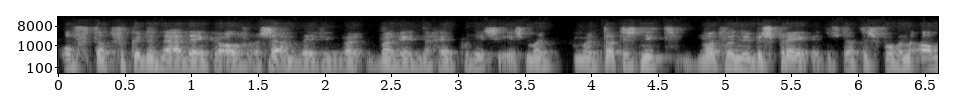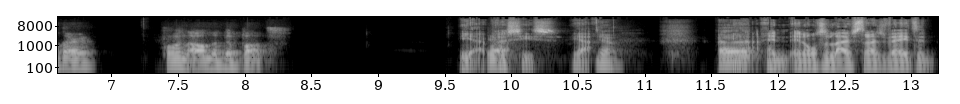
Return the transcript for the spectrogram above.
of dat we kunnen nadenken over een samenleving waarin er geen politie is. Maar, maar dat is niet wat we nu bespreken. Dus dat is voor een ander, voor een ander debat. Ja, precies. Ja. ja. Ja eh, en, en onze luisteraars weten,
